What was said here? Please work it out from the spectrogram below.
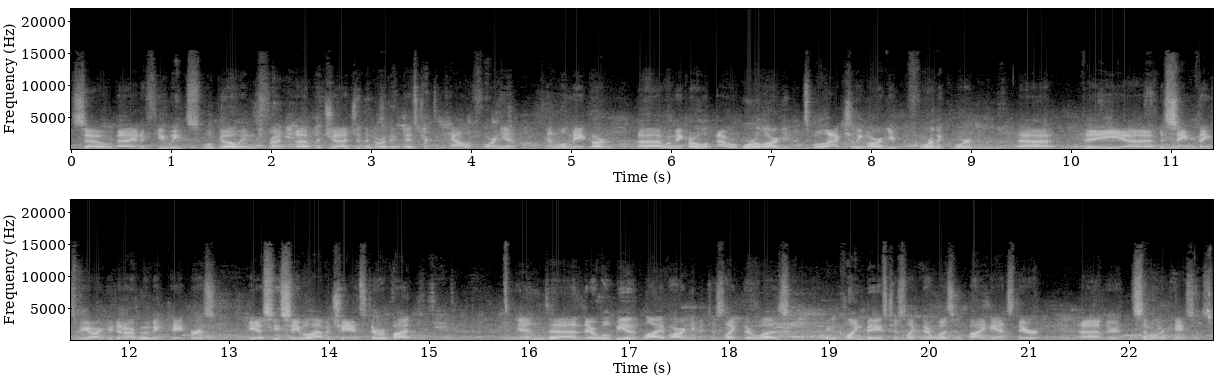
So uh, in a few weeks, we'll go in front of the judge of the Northern District of California, and we'll make our uh, we'll make our, our oral arguments. We'll actually argue before the court uh, the, uh, the same things we argued in our moving papers. The SEC will have a chance to rebut, and uh, there will be a live argument, just like there was in Coinbase, just like there was in Binance. There, uh, are similar cases.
